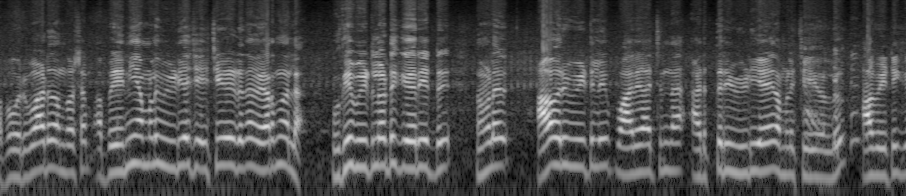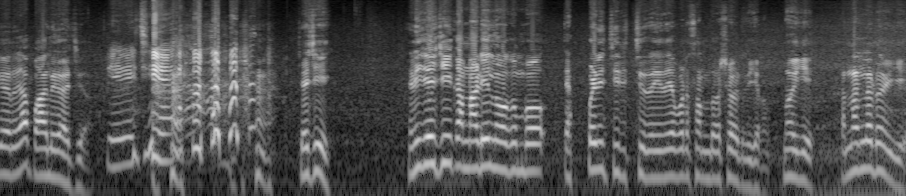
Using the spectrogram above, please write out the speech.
അപ്പോൾ ഒരുപാട് സന്തോഷം. അപ്പോൾ ഇനി നമ്മൾ വീഡിയോ ചേച്ചി ഇടുന്ന വേറൊന്നുമല്ല. പുതിയ വീട്ടിലോട്ട് കയറിയിട്ട് നമ്മൾ ആ ഒരു വീട്ടിൽ പാൽ കാച്ചുന്ന അടുത്തൊരു വീഡിയോയെ നമ്മൾ ചെയ്യുന്നുള്ളൂ. ആ വീട്ടിൽ കയറുക പാൽ കാച്ചുക. ചേച്ചി ഇനി ചേച്ചി കണ്ണാടിയിൽ നോക്കുമ്പോൾ എപ്പോഴും ചിരിച്ചത് ഇതേപോലെ സന്തോഷമായിട്ടിരിക്കണം. നോക്കി കണ്ണാടിയിലോട്ട് നോക്കി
